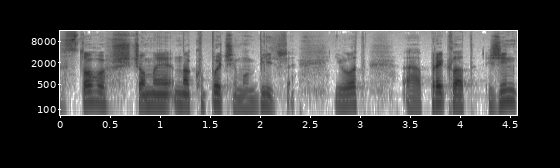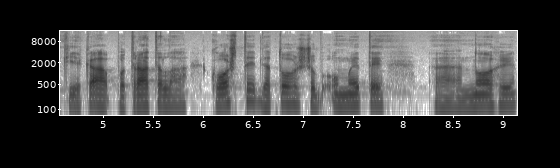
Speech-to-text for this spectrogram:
з того, що ми накопичимо більше. І от е, приклад жінки, яка потратила кошти для того, щоб омити е, ноги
